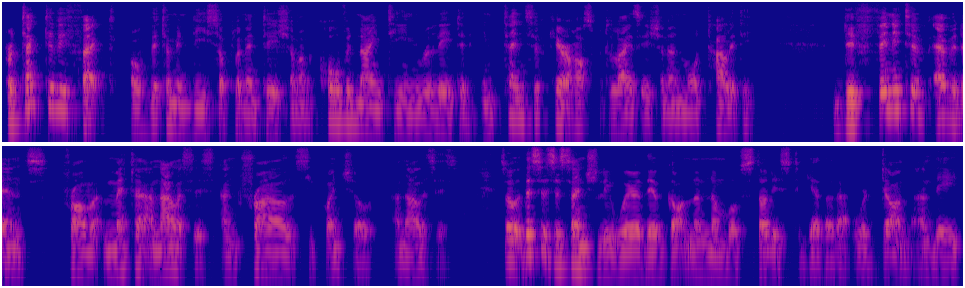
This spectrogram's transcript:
Protective effect of vitamin D supplementation on COVID 19 related intensive care hospitalization and mortality. Definitive evidence from meta analysis and trial sequential analysis. So, this is essentially where they've gotten a number of studies together that were done, and they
